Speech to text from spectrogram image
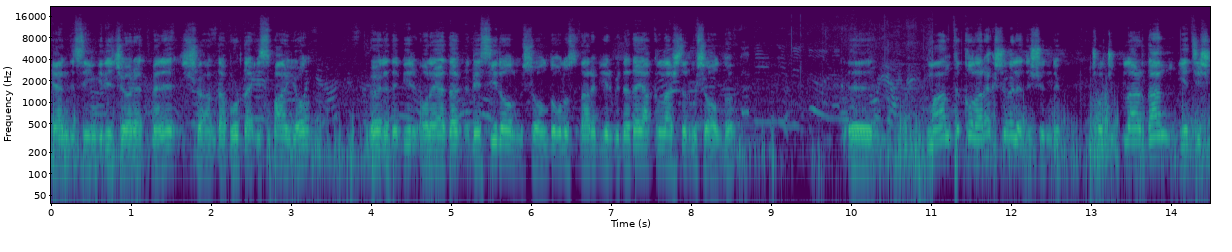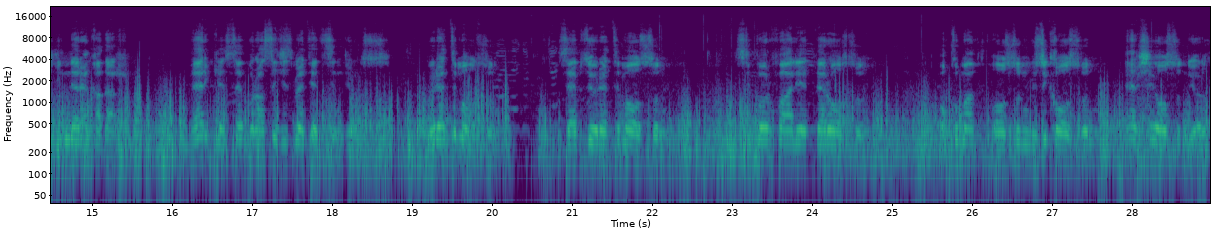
Kendisi İngilizce öğretmeni. Şu anda burada İspanyol. Böyle de bir olaya da vesile olmuş oldu. Ulusları birbirine de yakınlaştırmış oldu. Ee, mantık olarak şöyle düşündük. Çocuklardan yetişkinlere kadar herkese burası hizmet etsin diyoruz. Üretim olsun, sebze üretimi olsun, spor faaliyetleri olsun, okumak olsun, müzik olsun, her şey olsun diyoruz.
